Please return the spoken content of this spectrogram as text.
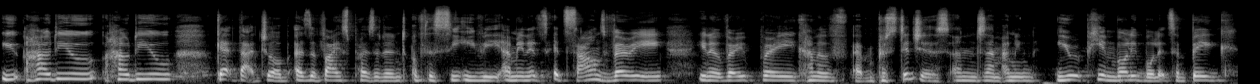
you how do you how do you get that job as a vice president of the CEV? I mean, it's it sounds very you know very very kind of um, prestigious, and um, I mean European volleyball. It's a big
